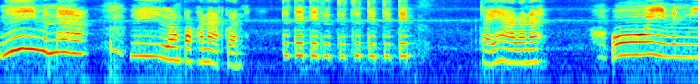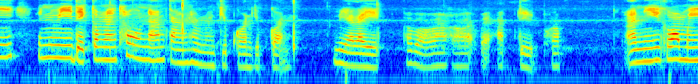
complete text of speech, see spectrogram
เฮ้ยมันน่ารักลองปรับขนาดก่อน ติดติดติดติดติดติดติดติดติดใส่หาแล้วนะ โอ้ย มันมี มันมีเด็กกำลังเข้าน้ำกลางถนนเก็บก่อนเก็บก่อน มีอะไรอีกเขาบอกว่าเขาไปอัปเดตครับ อันนี้ก็มี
